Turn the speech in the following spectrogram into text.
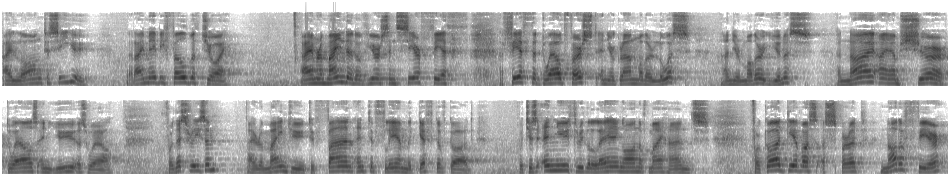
I long to see you, that I may be filled with joy. I am reminded of your sincere faith, a faith that dwelled first in your grandmother Lois and your mother Eunice, and now I am sure dwells in you as well. For this reason, I remind you to fan into flame the gift of God, which is in you through the laying on of my hands. For God gave us a spirit not of fear,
